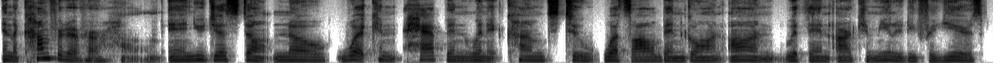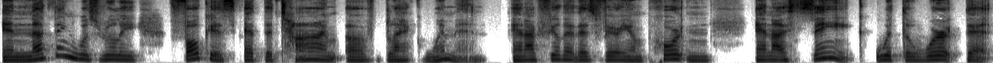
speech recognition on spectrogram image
in the comfort of her home. And you just don't know what can happen when it comes to what's all been going on within our community for years. And nothing was really focused at the time of Black women. And I feel that that's very important And I think with the work that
